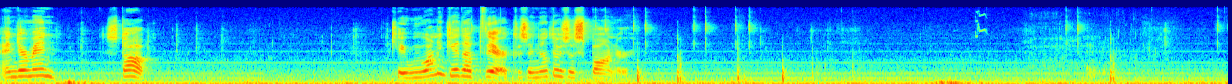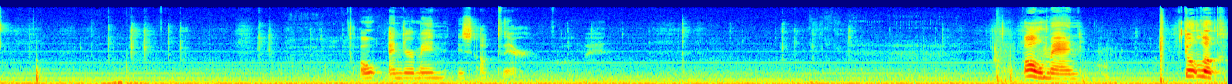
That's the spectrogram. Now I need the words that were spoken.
Enderman, stop. Okay, we want to get up there, because I know there's a spawner. Oh, Enderman is up there. Oh man. Don't look.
